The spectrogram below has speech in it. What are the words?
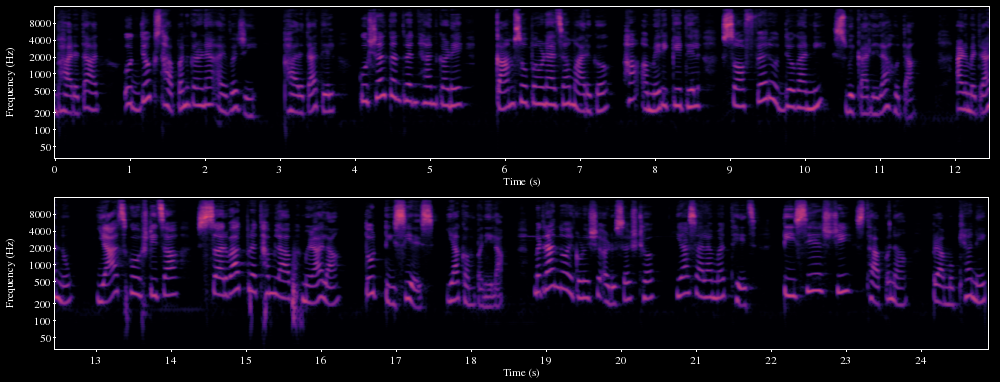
भारतात उद्योग स्थापन करण्याऐवजी भारतातील कुशल तंत्रज्ञांकडे काम सोपवण्याचा मार्ग हा अमेरिकेतील सॉफ्टवेअर उद्योगांनी स्वीकारलेला होता. आणि मित्रांनो याच गोष्टीचा सर्वात प्रथम लाभ मिळाला तो टी सी एस या कंपनीला. मित्रांनो एकोणीसशे अडुसष्ट या सालामध्येच टी सी एसची स्थापना प्रामुख्याने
